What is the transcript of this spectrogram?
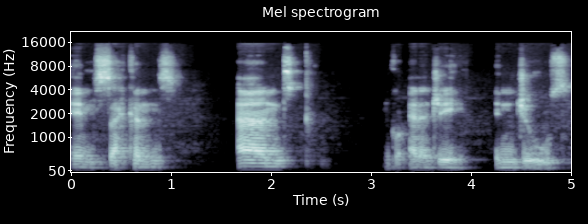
in seconds, and we've got energy in joules.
